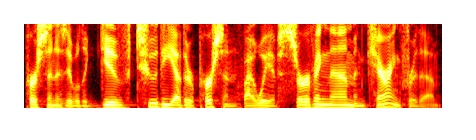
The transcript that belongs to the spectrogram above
person is able to give to the other person by way of serving them and caring for them.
